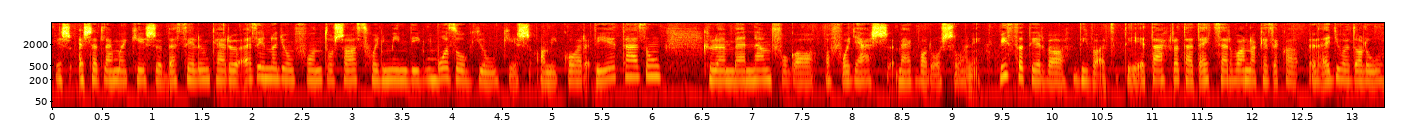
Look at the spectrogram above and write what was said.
és esetleg majd később beszélünk erről. Ezért nagyon fontos az, hogy mindig mozogjunk is, amikor diétázunk, különben nem fog a, a fogyás megvalósulni. Visszatérve a divat diétákra, tehát egyszer vannak ezek a egyoldalú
